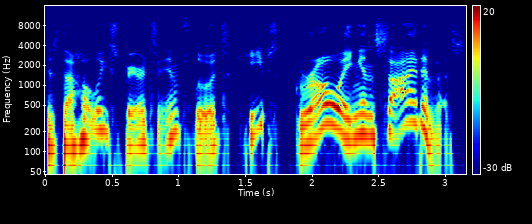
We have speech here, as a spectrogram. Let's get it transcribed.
is the Holy Spirit's influence keeps growing inside of us.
